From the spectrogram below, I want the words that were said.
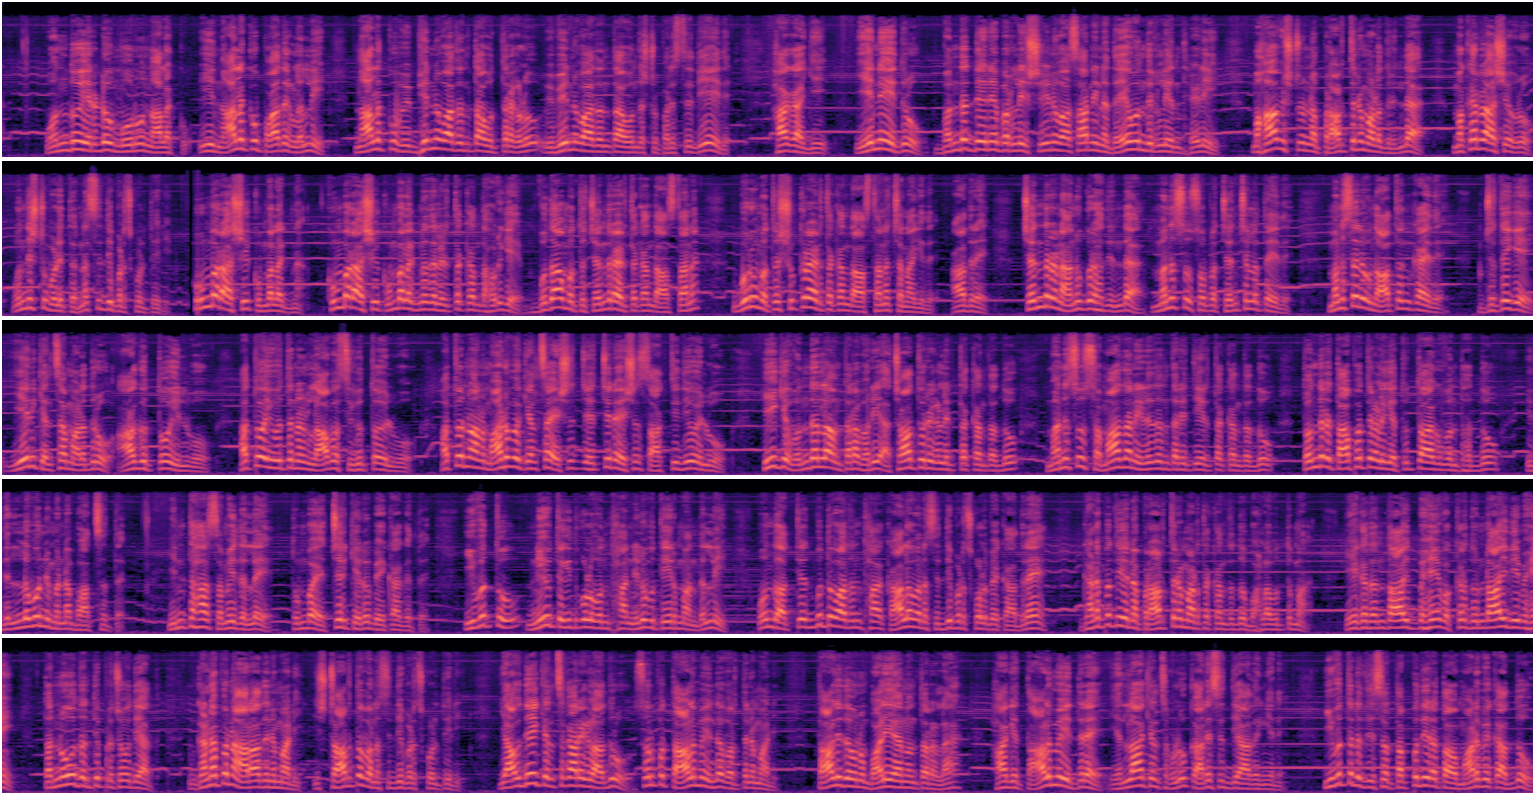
ಒಂದು, ಎರಡು, ಮೂರು, ನಾಲ್ಕು. ಈ ನಾಲ್ಕು ಪಾದಗಳಲ್ಲಿ ನಾಲ್ಕು ವಿಭಿನ್ನವಾದಂಥ ಉತ್ತರಗಳು, ವಿಭಿನ್ನವಾದಂಥ ಒಂದಷ್ಟು ಪರಿಸ್ಥಿತಿಯೇ ಇದೆ. ಹಾಗಾಗಿ ಏನೇ ಇದ್ದರೂ ಬಂದದ್ದೇನೇ ಬರಲಿ ಶ್ರೀನಿವಾಸ, ನಿನ್ನ ದಯವೊಂದಿರಲಿ ಅಂತ ಹೇಳಿ ಮಹಾವಿಷ್ಣುವನ್ನ ಪ್ರಾರ್ಥನೆ ಮಾಡೋದ್ರಿಂದ ಮಕರ ರಾಶಿಯವರು ಒಂದಿಷ್ಟು ಒಳಿತನ್ನು ಸಿದ್ಧಿಪಡಿಸ್ಕೊಳ್ತೀರಿ. ಕುಂಭರಾಶಿ, ಕುಂಭಲಗ್ನ. ಕುಂಭರಾಶಿ ಕುಂಭಲಗ್ನದಲ್ಲಿರ್ತಕ್ಕಂಥವರಿಗೆ ಬುಧ ಮತ್ತು ಚಂದ್ರ ಇರ್ತಕ್ಕಂಥ ಆಸ್ಥಾನ, ಗುರು ಮತ್ತು ಶುಕ್ರ ಇರ್ತಕ್ಕಂಥ ಆಸ್ಥಾನ ಚೆನ್ನಾಗಿದೆ. ಆದರೆ ಚಂದ್ರನ ಅನುಗ್ರಹದಿಂದ ಮನಸ್ಸು ಸ್ವಲ್ಪ ಚಂಚಲತೆ ಇದೆ. ಮನಸ್ಸಲ್ಲಿ ಒಂದು ಆತಂಕ ಇದೆ. ಜೊತೆಗೆ ಏನು ಕೆಲಸ ಮಾಡಿದ್ರೂ ಆಗುತ್ತೋ ಇಲ್ವೋ, ಅಥವಾ ಇವತ್ತು ನನಗೆ ಲಾಭ ಸಿಗುತ್ತೋ ಇಲ್ವೋ ಅಥವಾ ನಾನು ಮಾಡುವ ಕೆಲಸ ಯಶಸ್ಸು ಹೆಚ್ಚಿನ ಯಶಸ್ಸು ಆಗ್ತಿದೆಯೋ ಇಲ್ವೋ? ಹೀಗೆ ಒಂದಲ್ಲ ಒಂಥರ ಬರೀ ಅಚಾತುರ್ಯಗಳಿರ್ತಕ್ಕಂಥದ್ದು, ಮನಸ್ಸು ಸಮಾಧಾನ ಇಲ್ಲದಂಥ ರೀತಿ ಇರ್ತಕ್ಕಂಥದ್ದು, ತೊಂದರೆ ತಾಪತ್ರೆಗಳಿಗೆ ತುತ್ತಾಗುವಂಥದ್ದು, ಇದೆಲ್ಲವೂ ನಿಮ್ಮನ್ನು ಬಾಧಿಸುತ್ತೆ. ಇಂತಹ ಸಮಯದಲ್ಲೇ ತುಂಬ ಎಚ್ಚರಿಕೆಯೂ ಬೇಕಾಗುತ್ತೆ. ಇವತ್ತು ನೀವು ತೆಗೆದುಕೊಳ್ಳುವಂತಹ ನಿಲುವು ತೀರ್ಮಾನದಲ್ಲಿ ಒಂದು ಅತ್ಯದ್ಭುತವಾದಂತಹ ಕಾಲವನ್ನು ಸಿದ್ಧಿಪಡಿಸ್ಕೊಳ್ಬೇಕಾದ್ರೆ ಗಣಪತಿಯನ್ನು ಪ್ರಾರ್ಥನೆ ಮಾಡ್ತಕ್ಕಂಥದ್ದು ಬಹಳ ಉತ್ತಮ. ಏಕದಂತಾಯುದ್ಮಹೇ ವಕ್ರದುಂಡಾಯ ಧೀಮಹೇ ತನ್ನೋದಂತೆ ಪ್ರಚೋದಯಾತ್. ಗಣಪನ ಆರಾಧನೆ ಮಾಡಿ, ಇಷ್ಟಾರ್ಥವನ್ನು ಸಿದ್ಧಿಪಡಿಸ್ಕೊಳ್ತೀರಿ. ಯಾವುದೇ ಕೆಲಸ ಕಾರ್ಯಗಳಾದರೂ ಸ್ವಲ್ಪ ತಾಳ್ಮೆಯಿಂದ ವರ್ತನೆ ಮಾಡಿ. ತಾಳಿದವನು ಬಾಳಿಯಾನು ಅಂತಾರಲ್ಲ ಹಾಗೆ ತಾಳ್ಮೆ ಇದ್ದರೆ ಎಲ್ಲ ಕೆಲಸಗಳು ಕಾರ್ಯಸಿದ್ಧಿ ಆದಂಗೆನೆ. ಇವತ್ತಿನ ದಿವಸ ತಪ್ಪದಿರ ತಾವು ಮಾಡಬೇಕಾದ್ದು,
